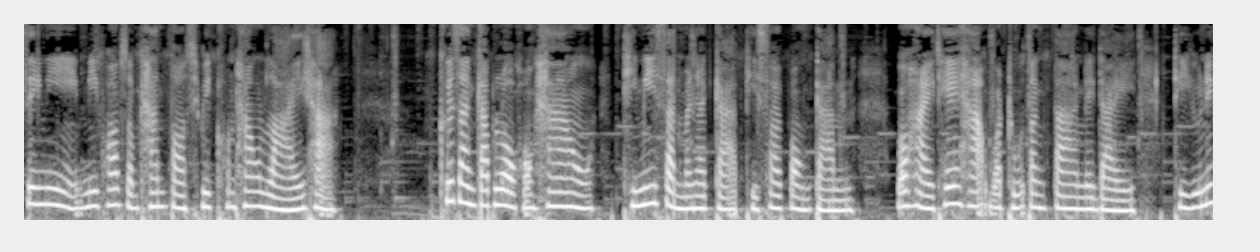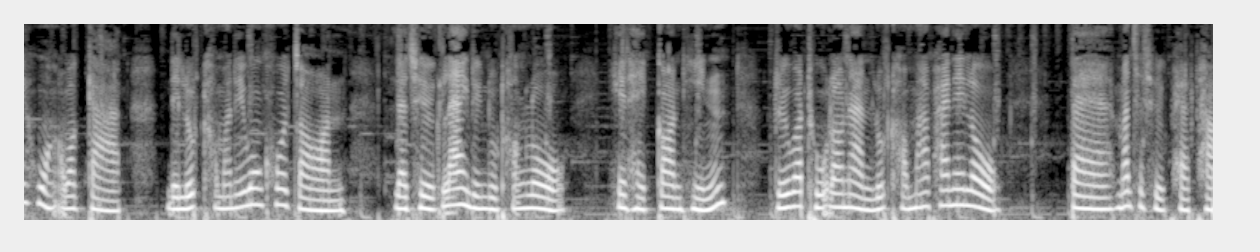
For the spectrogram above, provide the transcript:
สิ่งนี้มีความสำคัญต่อชีวิตคนเฮาหลายค่ะ คือจันกับโลกของเฮาที่มีสันบรรยากาศที่ซอยป้องกันบ่หายเทหะวัตถุต่างๆ ใด ๆ ที่อยู่ในห่วงอวกาศ ได้ลุดเข้ามาในวงโคจร และเชิกแรงดึงดูดของโลกเหตุให้ก้อนหิน หรือวัตถุเหล่านั้นลุดเข้ามาภายในโลก แต่มันจะถูกแผดเผา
